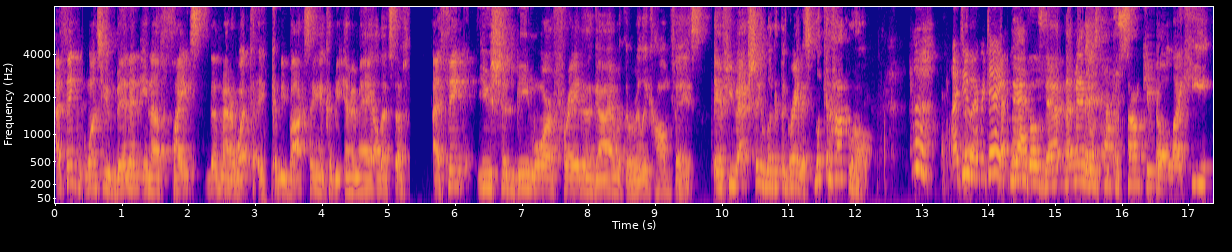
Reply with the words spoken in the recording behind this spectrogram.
i think once you've been in enough fights doesn't matter what it could be boxing it could be mma all that stuff i think you should be more afraid of the guy with a really calm face if you actually look at the greatest look at hakuho I do every day. that man Yes. goes down. That man goes down to Sankyo like he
